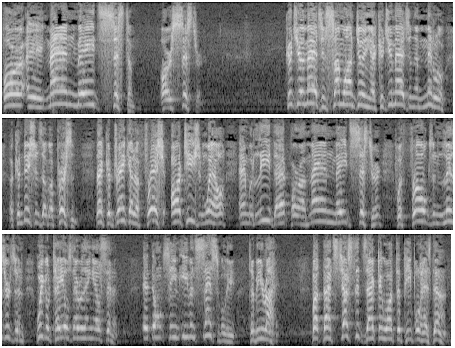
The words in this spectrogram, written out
for a man-made system or cistern. Could you imagine someone doing that? Could you imagine the mental conditions of a person that could drink at a fresh artesian well and would leave that for a man-made cistern with frogs and lizards and wiggle tails and everything else in it? It don't seem even sensibly to be right. But that's just exactly what the people has done.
